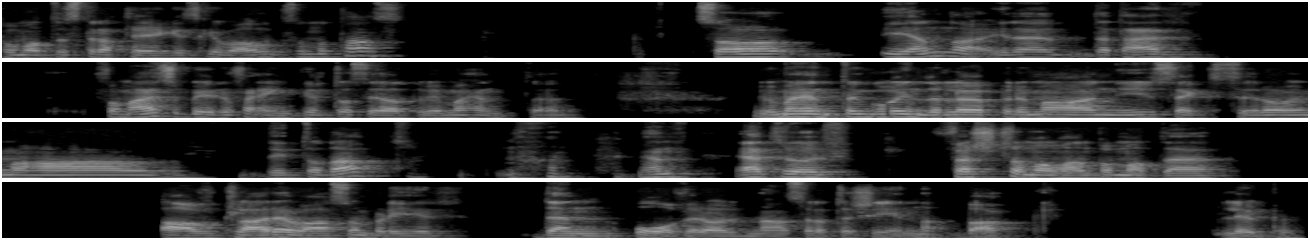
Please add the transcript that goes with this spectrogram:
på en måte strategiske valg som må tas. Så igjen, da, i det, dette her For meg så blir det for enkelt å si at vi må hente vi må hente en god indreløper, vi må ha en ny sekser og vi må ha ditt og datt. Men jeg tror først så må man på en måte avklare hva som blir den overordna strategien bak Liverpool.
